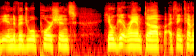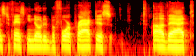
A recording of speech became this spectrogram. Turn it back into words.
the individual portions. He'll get ramped up. I think Kevin Stefanski noted before practice uh, that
